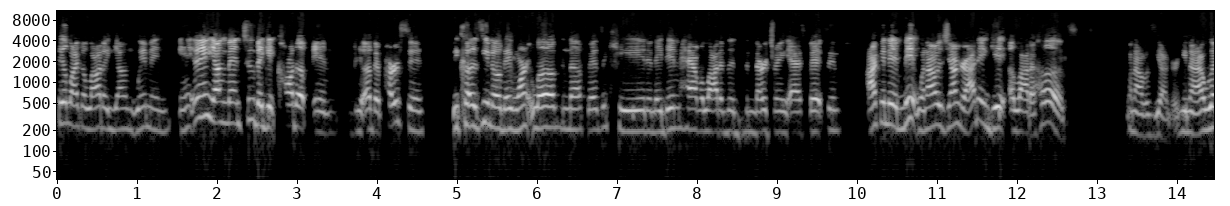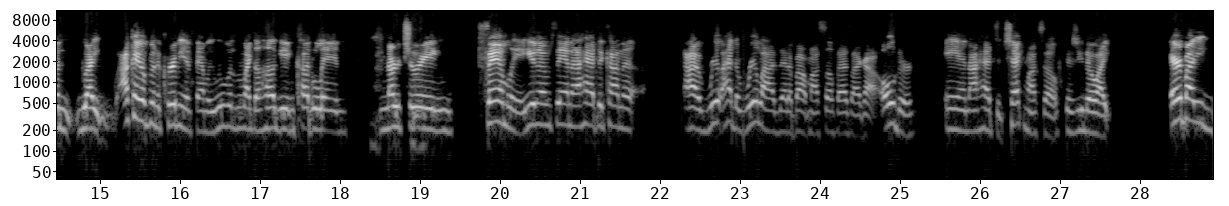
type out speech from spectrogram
feel like a lot of young women and young men too, they get caught up in the other person because you know they weren't loved enough as a kid and they didn't have a lot of the, the nurturing aspects and I can admit when I was younger, I didn't get a lot of hugs when I was younger. You know, I wasn't like I came up in a Caribbean family. We wasn't like a hugging, cuddling, nurturing family. You know what I'm saying? I had to kind of I real I had to realize that about myself as I got older, and I had to check myself because you know like everybody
